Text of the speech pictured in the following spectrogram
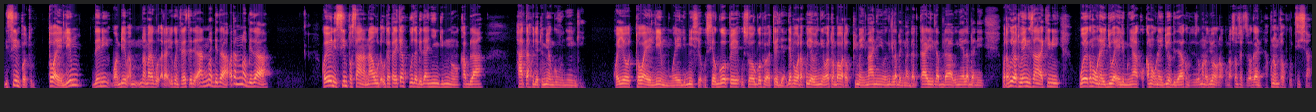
Ni simple tu. Toa elimu then waambie mtu ambaye yuko interested anunua bidhaa. Watanunua bidhaa. Kwa hiyo ni simple sana na utapelekea kuuza bidhaa nyingi mno kabla hata hujatumia nguvu nyingi. Kwa hiyo toa elimu waelimishe. Usiogope usiwaogope wateja. Japo watakuja wengine watu ambao watakupima imani wengine labda ni madaktari labda wengine labda ni watakuja watu wengi sana lakini wewe kama unaijua elimu yako kama unaijua bidhaa yako vizuri kama unajua una, una solve tatizo gani hakuna mtu akukutisha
